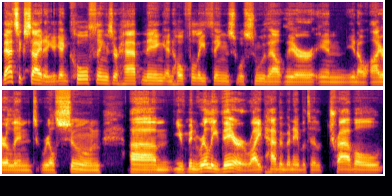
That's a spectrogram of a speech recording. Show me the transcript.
that's exciting. Again, cool things are happening, and hopefully things will smooth out there in you know Ireland real soon. Um, you've been really there, right? Haven't been able to travel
